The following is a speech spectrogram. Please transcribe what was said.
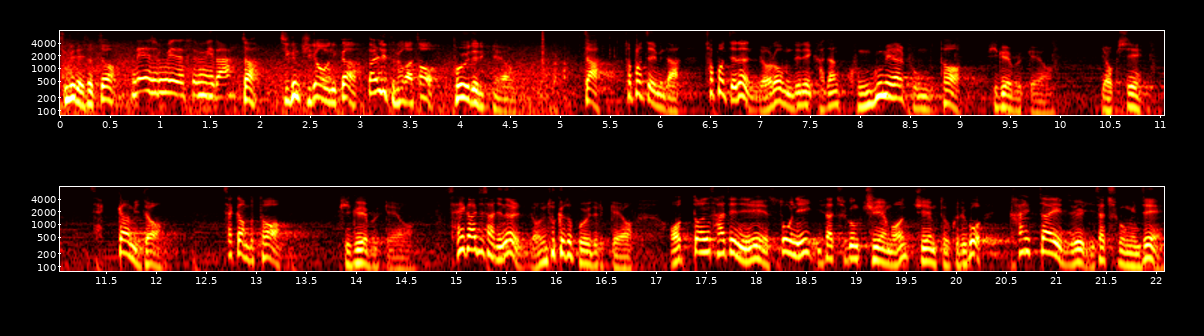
준비되셨죠? 네, 준비됐습니다. 자, 지금 비가 오니까 빨리 들어가서 보여드릴게요. 자, 첫 번째입니다. 첫 번째는 여러분들이 가장 궁금해할 부분부터 비교해 볼게요. 역시 색감이죠. 색감부터 비교해 볼게요. 세 가지 사진을 연속해서 보여드릴게요. 어떤 사진이 소니 2470 GM1, GM2 그리고 칼자이즈 2470인지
